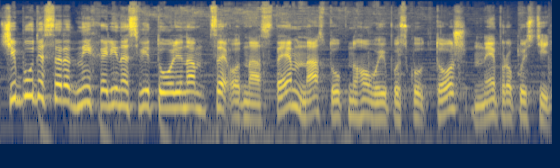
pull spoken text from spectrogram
Чи буде серед них Еліна Світоліна? Це одна з тем наступного випуску, тож не пропустіть.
